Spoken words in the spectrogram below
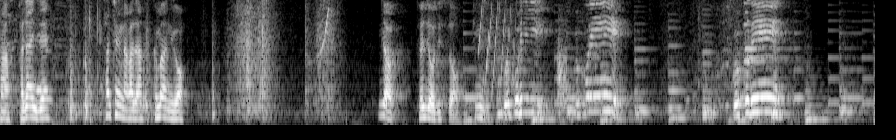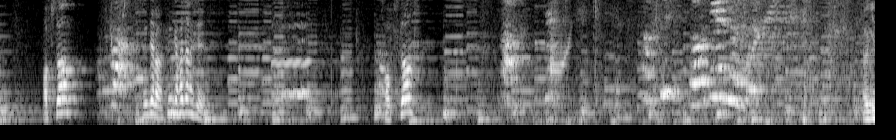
자, 가자 이제. 산책 나가자. 그만 이거. 야, 돼지 어디 있어? 핑 꿀꿀이, 꿀꿀이, 꿀꿀이. 없어? 승재 방, 승재 화장실. 없어? 여기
